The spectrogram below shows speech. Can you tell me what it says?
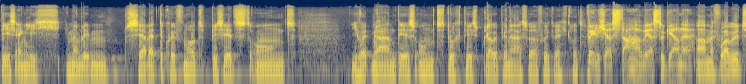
das eigentlich in meinem Leben sehr weitergeholfen hat bis jetzt und ich halte mich auch an das und durch das, glaube ich, bin ich auch so erfolgreich gerade. Welcher Star wärst du gerne? Äh, mein Vorbild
